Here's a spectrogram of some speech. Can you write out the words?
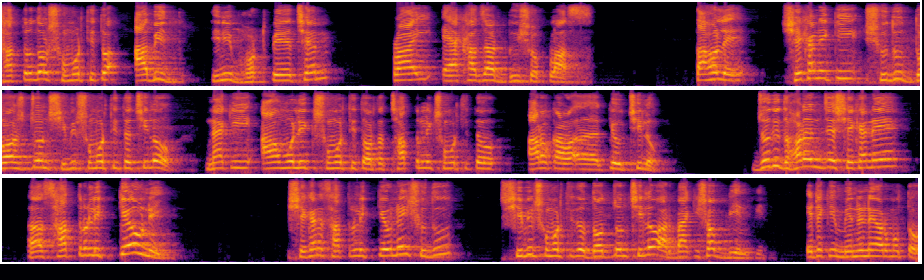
ছাত্রদল সমর্থিত আবিদ তিনি ভোট পেয়েছেন প্রায় এক হাজার দুইশো প্লাস। তাহলে সেখানে কি শুধু জন শিবির সমর্থিত ছিল, নাকি আওয়ামী লীগ সমর্থিত, অর্থাৎ ছাত্রলীগ সমর্থিত আরও কেউ ছিল? যদি ধরেন যে সেখানে ছাত্রলীগ কেউ নেই, সেখানে ছাত্রলীগ কেউ নেই, শুধু শিবির সমর্থিত দশজন ছিল আর বাকি সব বিএনপির এটা কি মেনে নেওয়ার মতো?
